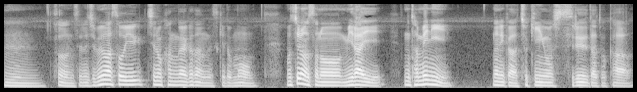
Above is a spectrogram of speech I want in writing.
うんそうなんですよね。自分はそういううちの考え方なんですけどももちろんその未来のために何か貯金をするだとか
